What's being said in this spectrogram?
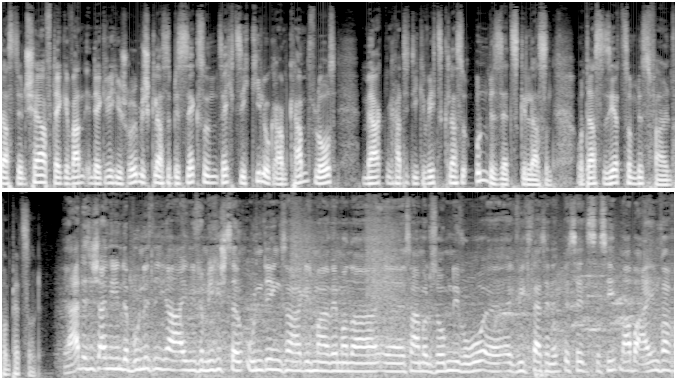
Dustin Scherf, der gewann in der griechisch-römisch-Klasse bis 66 Kilogramm kampflos, Merken hatte die Gewichtsklasse unbesetzt gelassen und das sehr zum Missfallen von Petzold. Ja, das ist eigentlich in der Bundesliga, eigentlich für mich ist es ein Unding, sage ich mal, wenn man da, äh, sagen wir so einem Niveau äh, Gewichtsklasse nicht besetzt. Das sieht man aber einfach,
